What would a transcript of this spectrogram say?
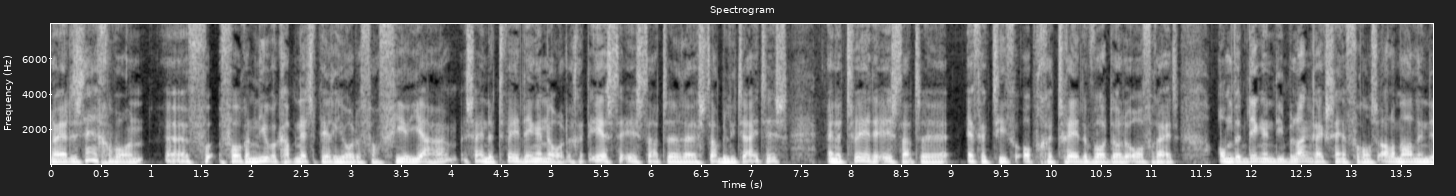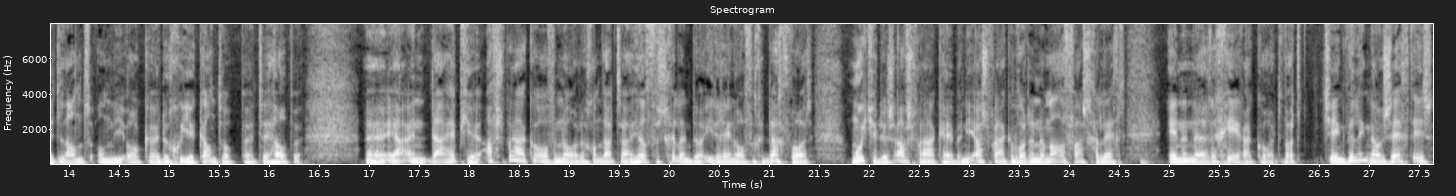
Nou ja, er zijn gewoon uh, voor een nieuwe kabinetsperiode van vier jaar zijn er twee dingen nodig. Het eerste is dat er uh, stabiliteit is. En het tweede is dat er effectief opgetreden wordt door de overheid om de dingen die belangrijk zijn voor ons allemaal in dit land, om die ook uh, de goede kant op te helpen. ja, en daar heb je afspraken over nodig, omdat daar heel verschillend door iedereen over gedacht wordt. Moet je dus afspraken hebben. Die afspraken worden normaal vastgelegd in een regeerakkoord. Wat Cenk Willink nou zegt is:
